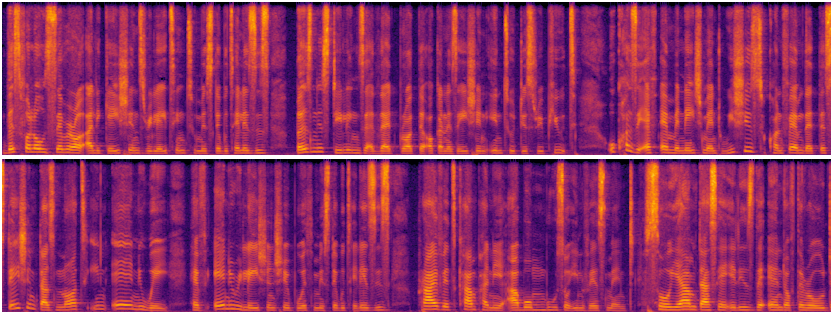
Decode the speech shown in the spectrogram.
This follows several allegations relating to Mr. Buthelezi's business dealings that brought the organization into disrepute. Ukhozi FM management wishes to confirm that the station does not in any way have any relationship with Mr. Buthelezi's private company Abombuso Investment. So yeah, Mtase, it is the end of the road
